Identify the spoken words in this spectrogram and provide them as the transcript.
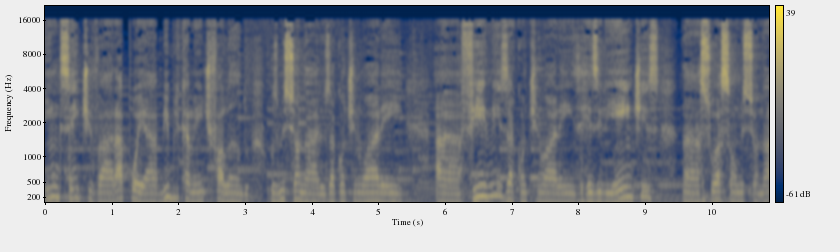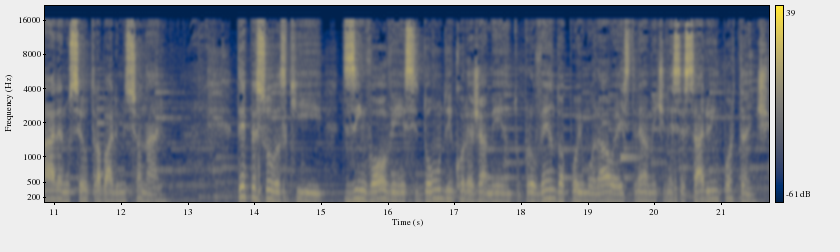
incentivar, apoiar, biblicamente falando, os missionários a continuarem a firmes, a continuarem resilientes na sua ação missionária, no seu trabalho missionário. Ter pessoas que desenvolvem esse dom do encorajamento, provendo apoio moral, é extremamente necessário e importante.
